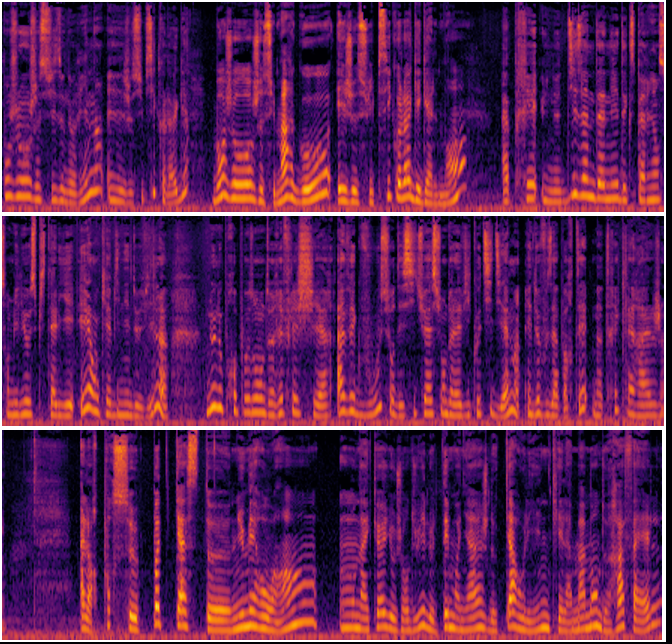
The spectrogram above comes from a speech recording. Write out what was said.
Bonjour, je suis Honorine et je suis psychologue. Bonjour, je suis Margot et je suis psychologue également. Après une dizaine d'années d'expérience en milieu hospitalier et en cabinet de ville, nous nous proposons de réfléchir avec vous sur des situations de la vie quotidienne et de vous apporter notre éclairage. Alors pour ce podcast euh, numéro 1, on accueille aujourd'hui le témoignage de Caroline qui est la maman de Raphaël,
